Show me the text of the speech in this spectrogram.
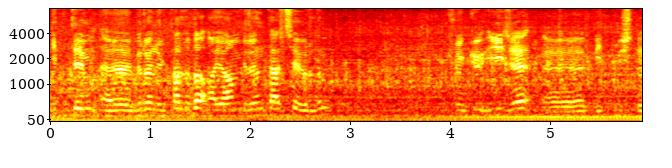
gittiğim eee, bir önceki tarlada ayağım birini ters çevirdim. Çünkü iyice eee, bitmişti.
